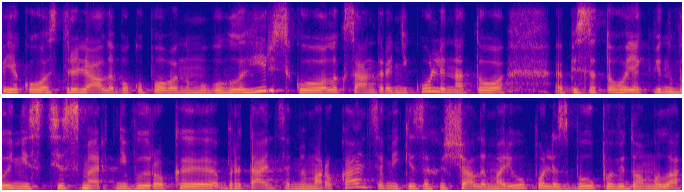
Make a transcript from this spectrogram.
якого стріляли в окупованому Вуглегірську Олександра Нікуліна, то після того як він виніс ці смертні вироки британцям і марокканцям, які захищали Маріуполь, СБУ повідомила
